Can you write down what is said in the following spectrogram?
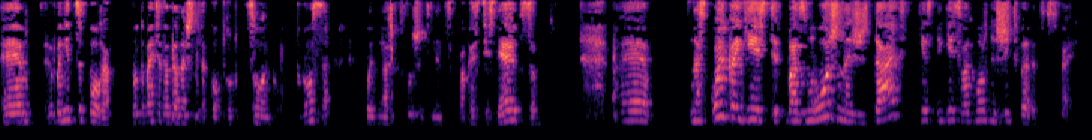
Эм, Рабанит Цепора. Ну, давайте тогда начнем такого провокационного вопроса. Хоть наши слушательницы пока стесняются. Э, насколько есть возможность ждать, если есть возможность жить в Эрцисрае?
